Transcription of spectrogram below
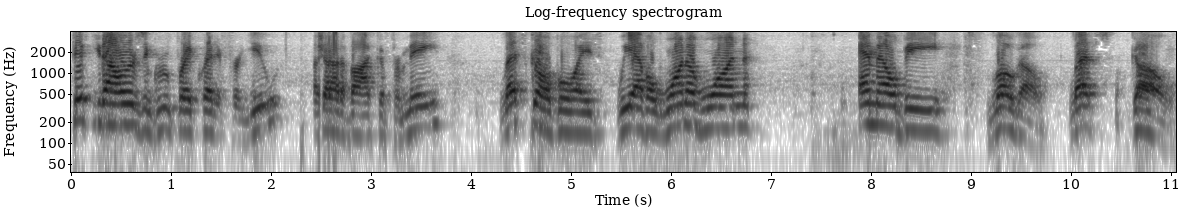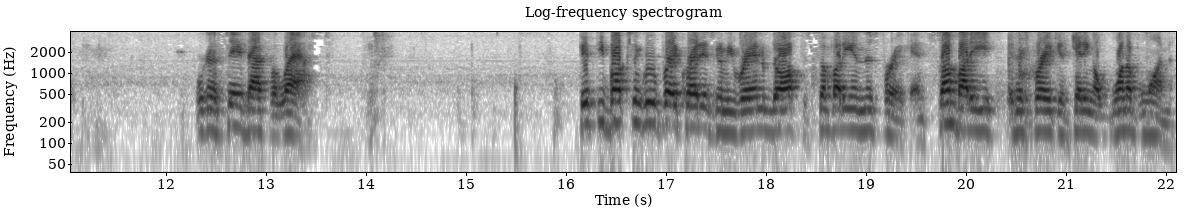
$50 in group break credit for you. A shot of vodka for me. Let's go, boys. We have a one of one MLB logo. Let's go. We're going to save that for last. 50 bucks in group break credit is going to be randomed off to somebody in this break. And somebody in this break is getting a one of one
